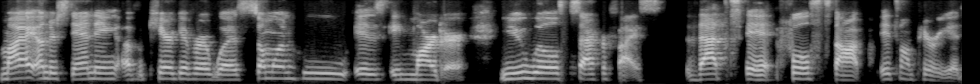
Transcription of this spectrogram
my understanding of a caregiver was someone who is a martyr. You will sacrifice. That's it, full stop. It's on period.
